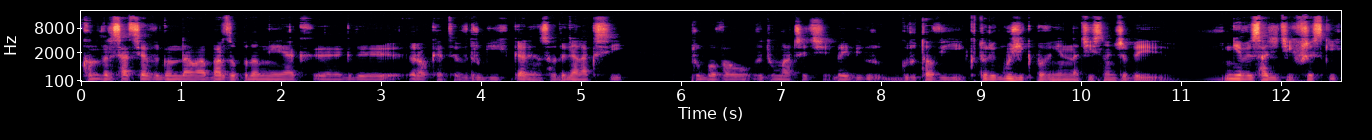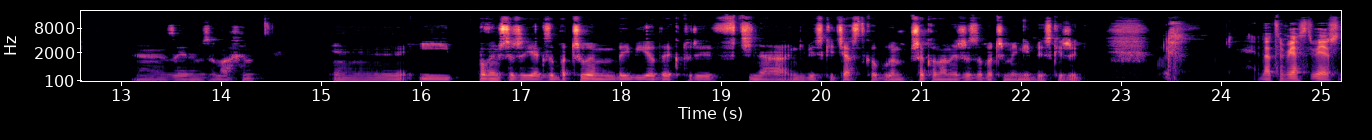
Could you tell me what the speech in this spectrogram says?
konwersacja wyglądała bardzo podobnie jak gdy Rocket w drugich Guardians of the Galaxy próbował wytłumaczyć Baby Grootowi, który guzik powinien nacisnąć, żeby nie wysadzić ich wszystkich za jednym zamachem. I powiem szczerze, jak zobaczyłem Baby Yoda, który wcina niebieskie ciastko, byłem przekonany, że zobaczymy niebieskie żygi. Natomiast wiesz,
